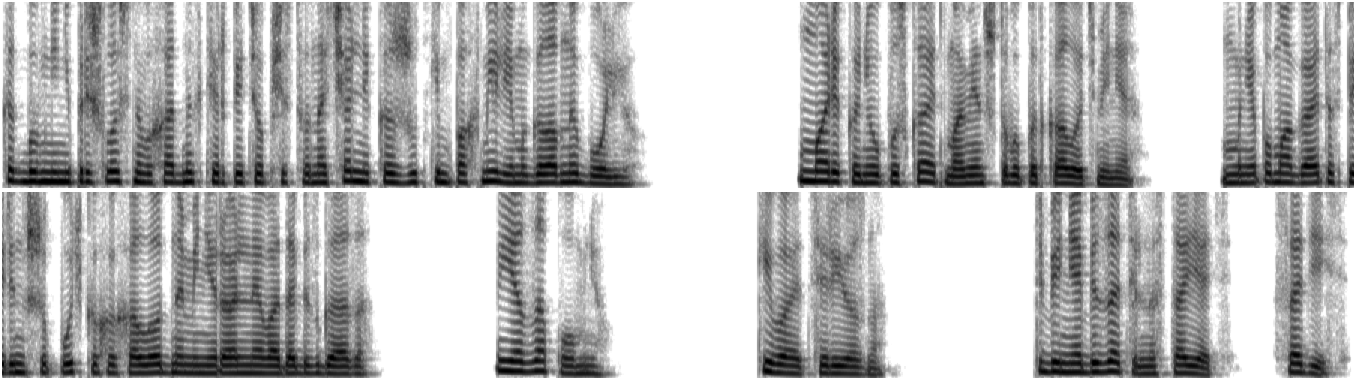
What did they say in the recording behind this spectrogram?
Как бы мне не пришлось на выходных терпеть общество начальника с жутким похмельем и головной болью. Марика не упускает момент, чтобы подколоть меня. Мне помогает аспирин в шипучках и холодная минеральная вода без газа. Я запомню. Кивает серьезно. Тебе не обязательно стоять. Садись.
